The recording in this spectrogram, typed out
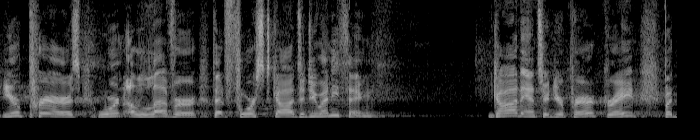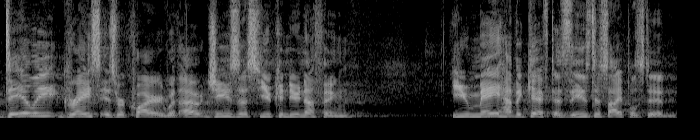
Your prayers weren't a lever that forced God to do anything. God answered your prayer, great, but daily grace is required. Without Jesus, you can do nothing. You may have a gift, as these disciples did.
